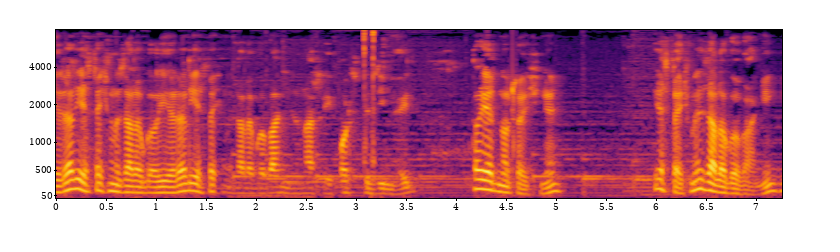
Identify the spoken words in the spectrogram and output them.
Jeżeli jesteśmy, jeżeli jesteśmy zalogowani do naszej poczty Gmail, to jednocześnie Jesteśmy zalogowani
